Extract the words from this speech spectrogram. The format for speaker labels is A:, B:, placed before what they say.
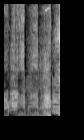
A: müzik ederek.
